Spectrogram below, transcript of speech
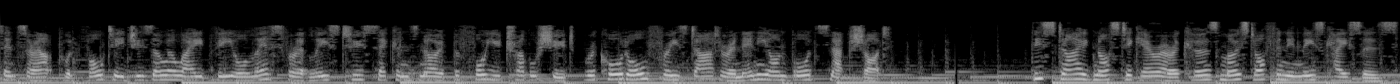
sensor output voltage is 008 V or less for at least 2 seconds. Note before you troubleshoot, record all freeze data and any onboard snapshot. This diagnostic error occurs most often in these cases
